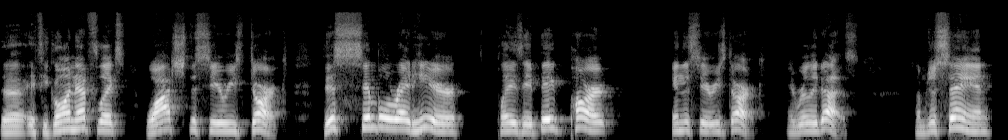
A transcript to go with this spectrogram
The if you go on Netflix, watch the series Dark. This symbol right here plays a big part in the series Dark. It really does. So I'm just saying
